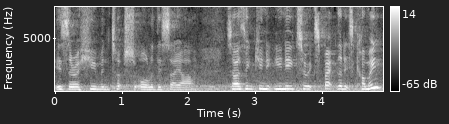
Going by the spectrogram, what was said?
Is there a human touch to all of this AI? So I think you, you need to expect that it's coming.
